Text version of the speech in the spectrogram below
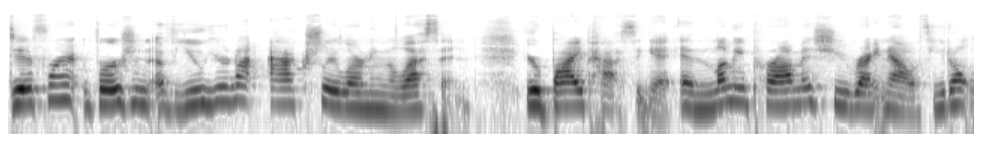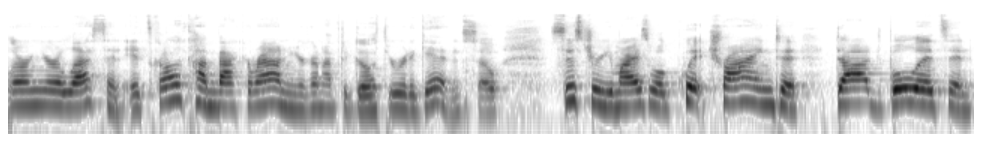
different version of you, you're not actually learning the lesson. You're bypassing it. And let me promise you right now, if you don't learn your lesson, it's going to come back around and you're going to have to go through it again. So, sister, you might as well quit trying to dodge bullets and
